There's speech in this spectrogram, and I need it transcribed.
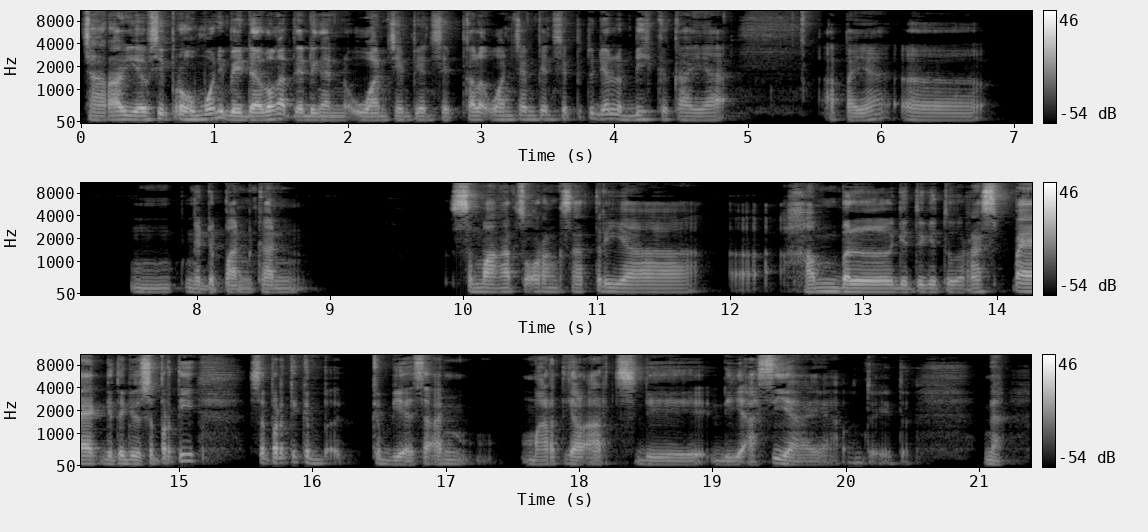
cara UFC promo ini beda banget ya dengan One Championship. Kalau One Championship itu dia lebih ke kayak apa ya uh, ngedepankan semangat seorang satria uh, humble gitu-gitu respect gitu-gitu. Seperti seperti ke, kebiasaan martial arts di di Asia ya untuk itu. Nah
